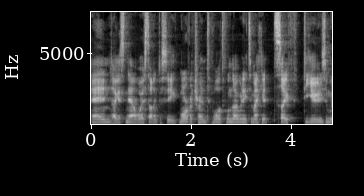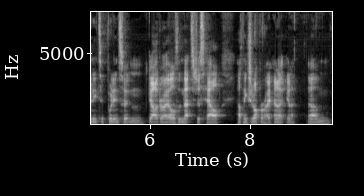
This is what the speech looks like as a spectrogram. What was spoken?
And I guess now we're starting to see more of a trend towards, well, no, we need to make it safe to use, and we need to put in certain guardrails, and that's just how how things should operate. And I, you know, um,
